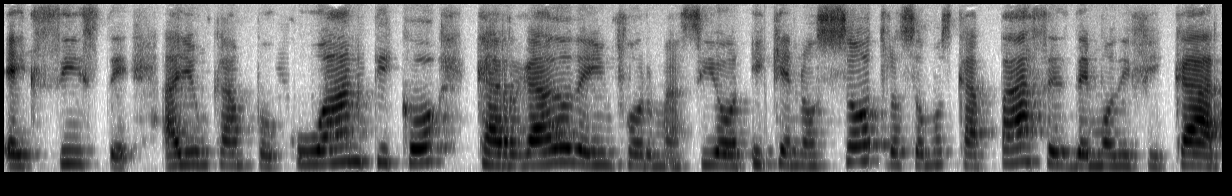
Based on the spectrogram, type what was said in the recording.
existe. Hay un campo cuántico cargado de información y que nosotros somos capaces de modificar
